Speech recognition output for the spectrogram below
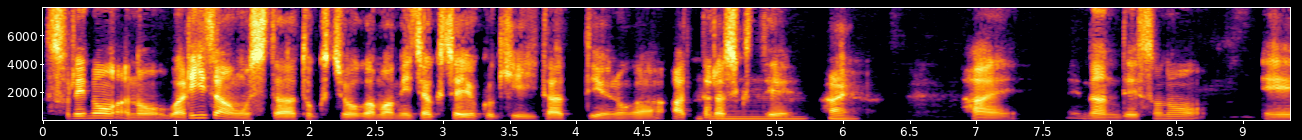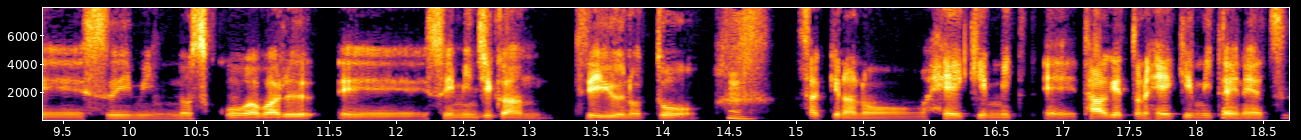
それのあの割り算をした特徴がまあめちゃくちゃよく効いたっていうのがあったらしくて、はい。はい。なんで、その、えー、睡眠のスコア割る、えー、睡眠時間っていうのと、うん、さっきのあの、平均み、えー、ターゲットの平均みたいなやつ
